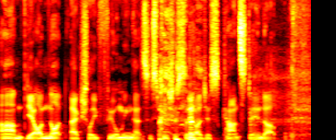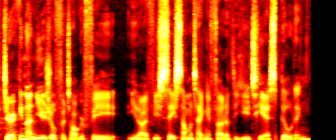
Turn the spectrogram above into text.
um, yeah, I'm not actually filming that suspiciously. I just can't stand up. Do you reckon unusual photography, you know, if you see someone taking a photo of the UTS building?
